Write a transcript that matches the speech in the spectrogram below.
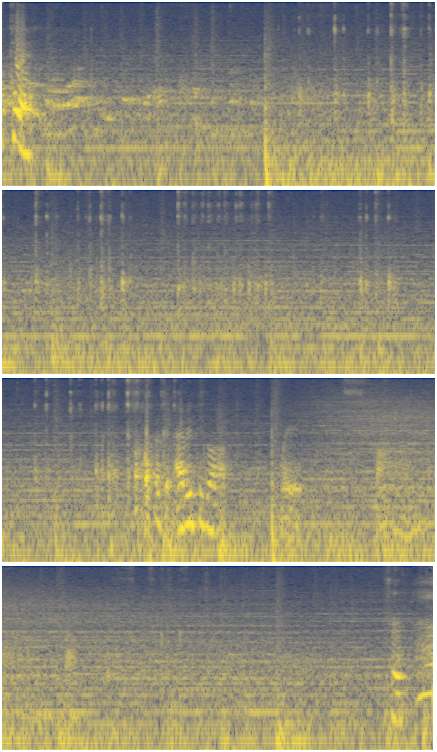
Okay. Okay, adding people up. Wait. Sure. Oh.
